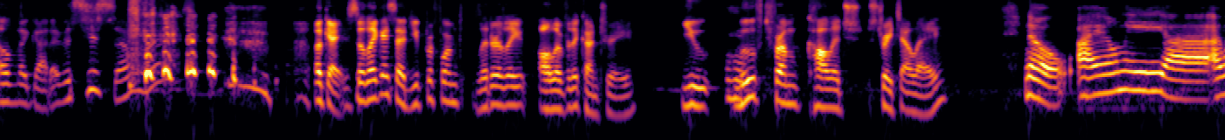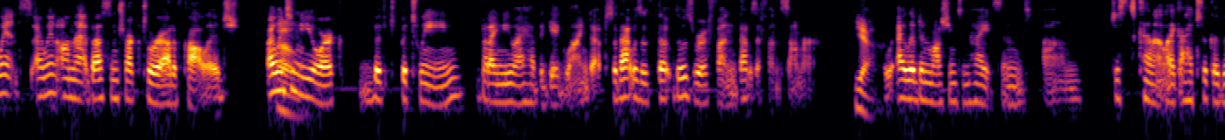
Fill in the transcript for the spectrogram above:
oh my god, I miss you so much. okay, so like I said, you've performed literally all over the country. You Mhm. moved from college straight to LA. No i only uh, i went i went on that bus and truck tour out of college i went Oh. to new york bet- between but i knew i had the gig lined up so that was a th- those were a fun that was a fun summer Yeah. I lived in Washington Heights and um, just kind of like I took a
